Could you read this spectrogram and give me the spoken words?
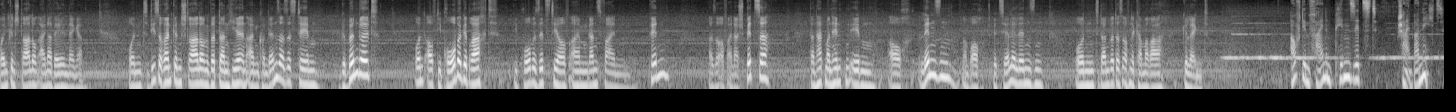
Röntgenstrahlung einer Wellenlänge. Und diese Röntgenstrahlung wird dann hier in einem Kondensersystem gebündelt und auf die Probe gebracht. Die Probe sitzt hier auf einem ganz feinen Pin, also auf einer Spitze. Dann hat man hinten eben auch Linsen, man braucht spezielle Linsen und dann wird das auf eine Kamera gelenkt. Auf dem feinen Pin sitzt scheinbar nichts.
